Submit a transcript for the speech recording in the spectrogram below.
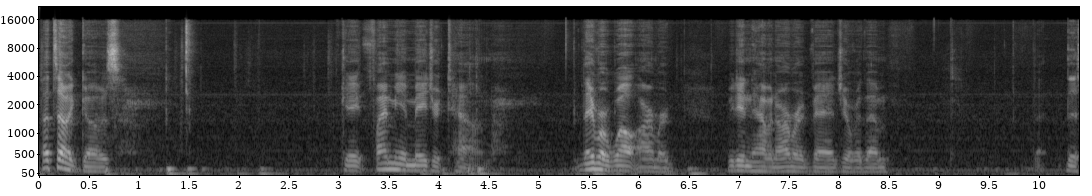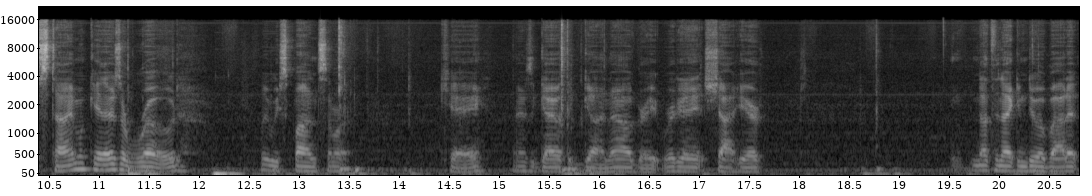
That's how it goes. Okay, find me a major town. They were well armored. We didn't have an armor advantage over them this time. Okay, there's a road. Hopefully we spawn somewhere. Okay, there's a guy with a gun. Oh, great. We're going to get shot here. Nothing I can do about it.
